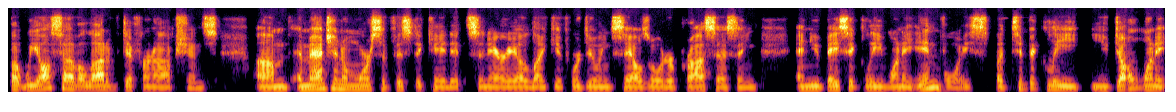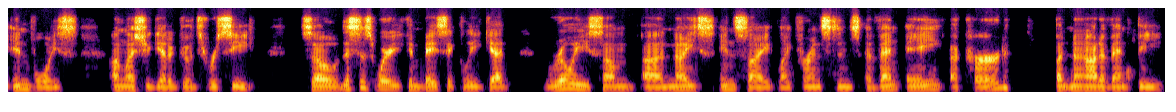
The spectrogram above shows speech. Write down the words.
But we also have a lot of different options. Um, imagine a more sophisticated scenario, like if we're doing sales order processing and you basically want to invoice, but typically you don't want to invoice unless you get a goods receipt. So this is where you can basically get really some uh, nice insight, like for instance, event A occurred, but not event B.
